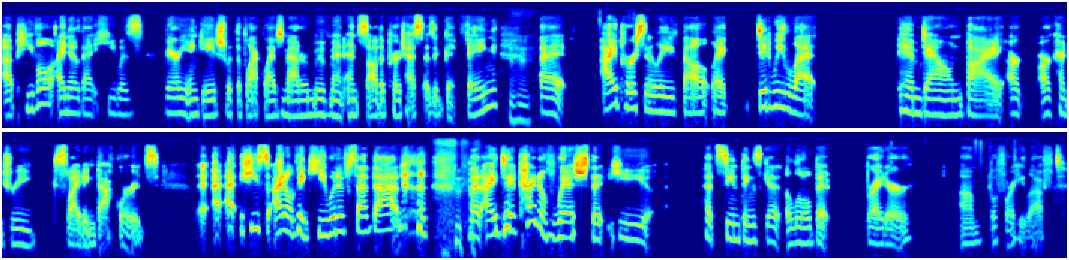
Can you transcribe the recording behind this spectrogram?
upheaval. I know that he was very engaged with the Black Lives Matter movement and saw the protests as a good thing. Mm-hmm. But I personally felt like, did we let him down by our our country sliding backwards? I, he's I don't think he would have said that, but I did kind of wish that he had seen things get a little bit brighter um, before he left.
